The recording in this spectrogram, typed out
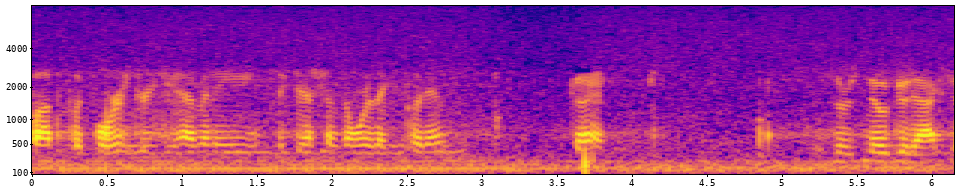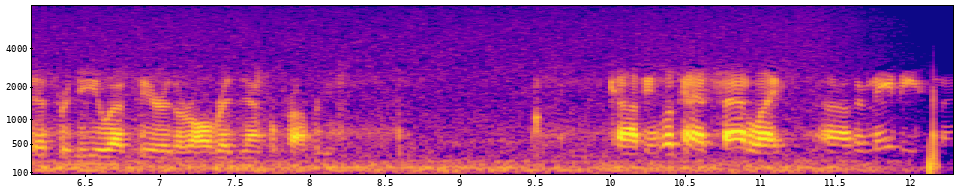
Forestry, do you have any suggestions on where they can put in? Go ahead. There's no good access for DUF here. They're all residential properties. Copy. I'm looking at satellite. Uh, there may be some.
